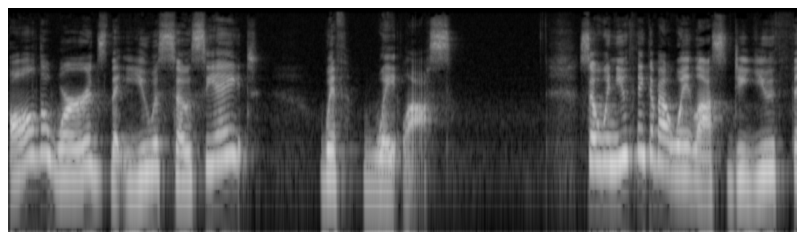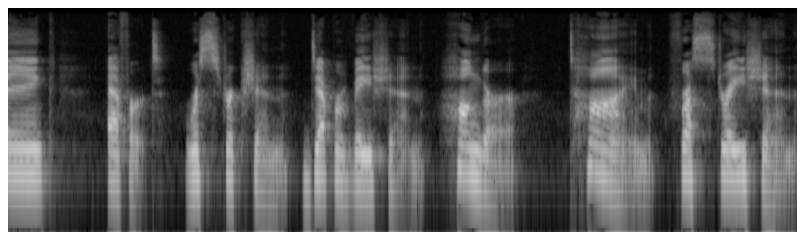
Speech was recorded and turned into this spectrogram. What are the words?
all the words that you associate with weight loss. So when you think about weight loss, do you think effort, restriction, deprivation, hunger, time, frustration,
